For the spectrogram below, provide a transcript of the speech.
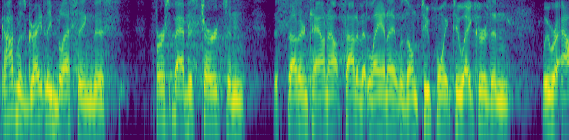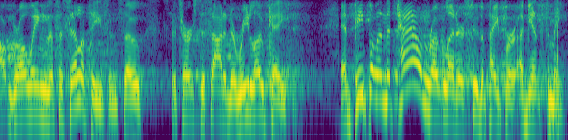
God was greatly blessing this First Baptist Church in this southern town outside of Atlanta. It was on 2.2 acres and we were outgrowing the facilities. And so the church decided to relocate. And people in the town wrote letters to the paper against me.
